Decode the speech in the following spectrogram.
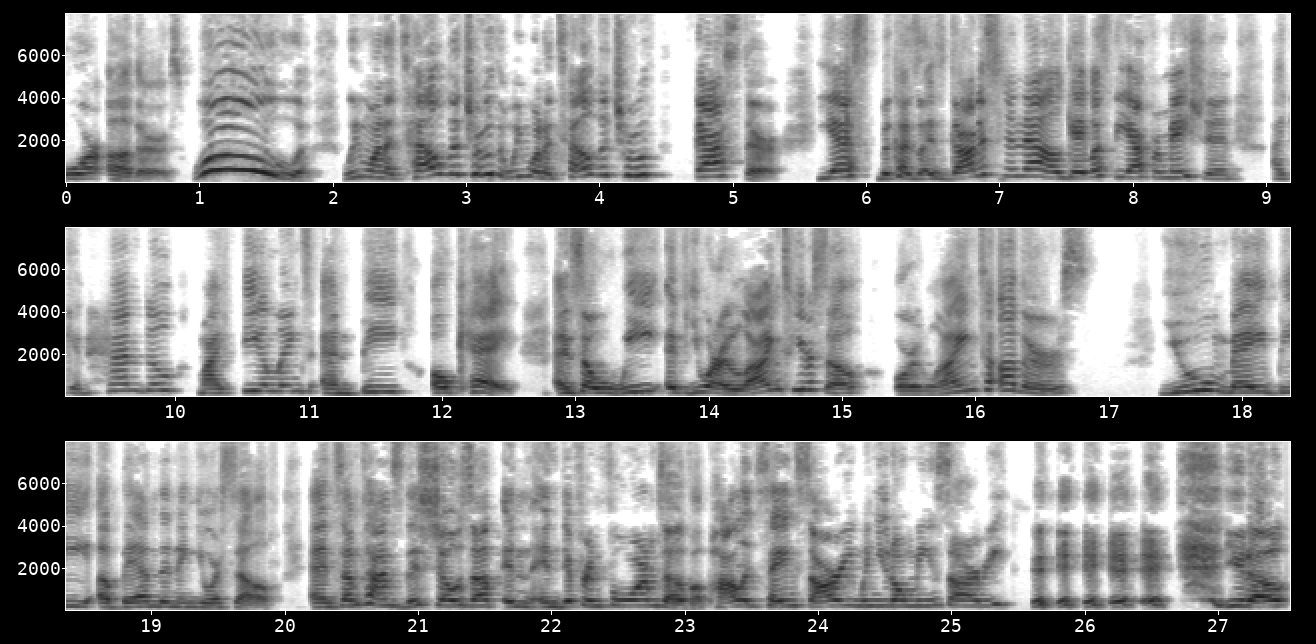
or others. Woo! We want to tell the truth and we want to tell the truth faster. Yes, because as Goddess Chanel gave us the affirmation, I can handle my feelings and be okay. And so we, if you are lying to yourself or lying to others, you may be abandoning yourself. And sometimes this shows up in, in different forms of apology, saying sorry when you don't mean sorry. you know,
